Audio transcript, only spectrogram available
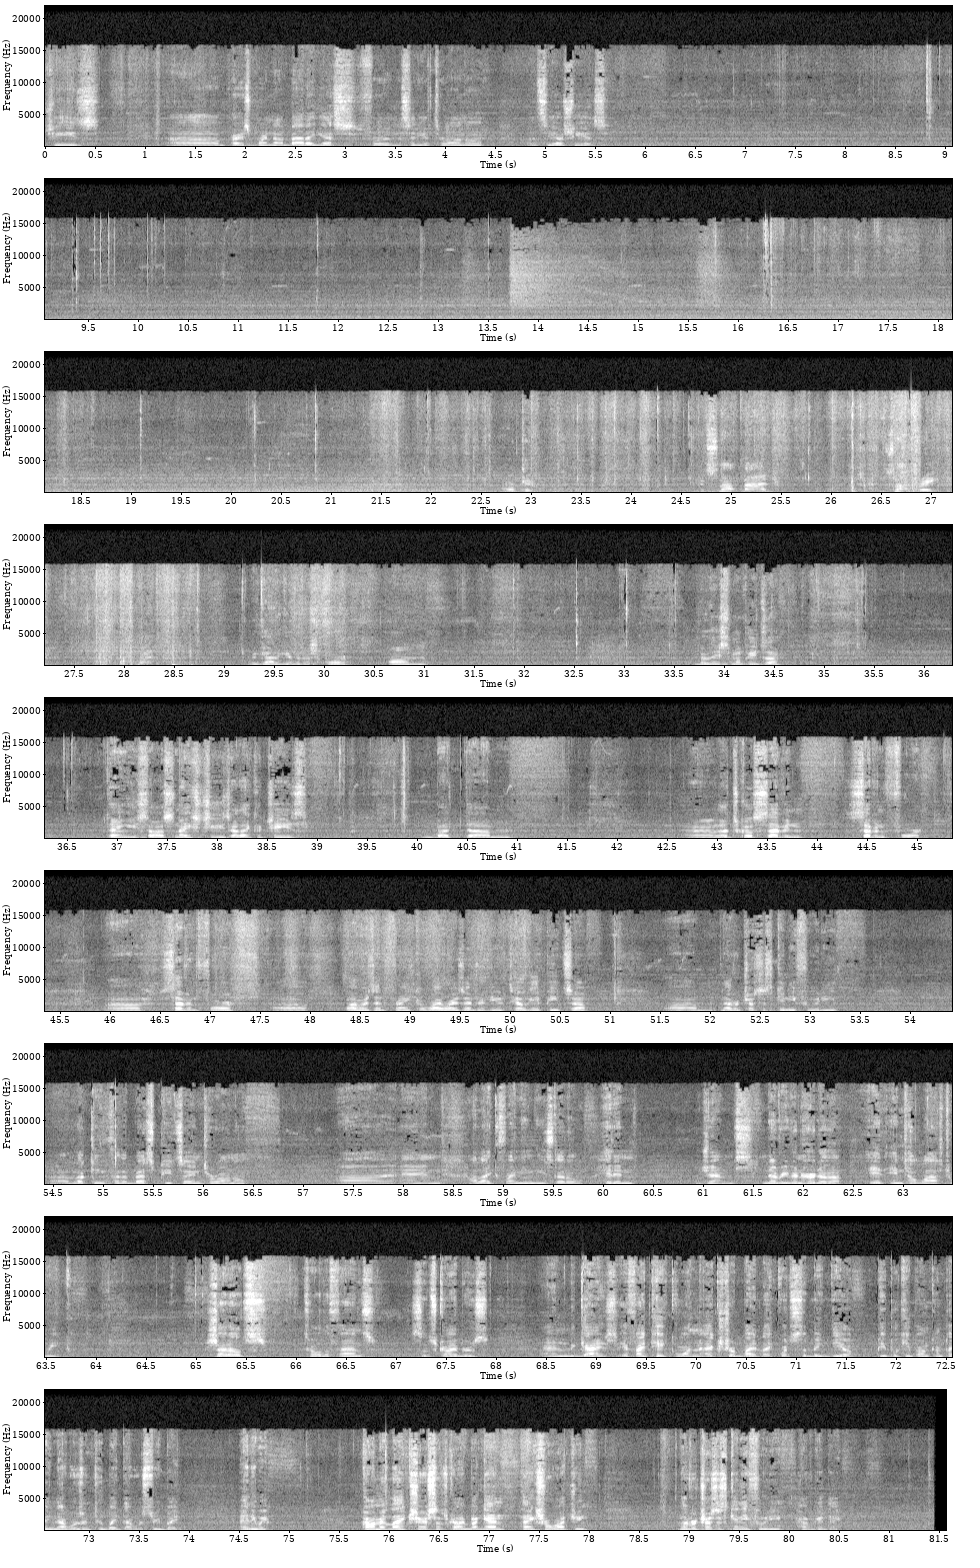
Cheese. Um, price point not bad, I guess, for the city of Toronto. Let's see how she is. Okay. It's not bad. It's not great we got to give it a score. Um, Bellissimo pizza, tangy sauce, nice cheese. I like the cheese, but um, uh, let's go seven, seven four, uh, seven four. Uh, YYZ Frank, a YYZ review, tailgate pizza. Um, never trust a skinny foodie. Uh, looking for the best pizza in Toronto. Uh, and I like finding these little hidden gems. Never even heard of it until last week. Shoutouts to all the fans, subscribers, and guys, if I take one extra bite, like what's the big deal? People keep on complaining that wasn't two bite, that was three bite. Anyway, comment, like, share, subscribe. Again, thanks for watching. Never trust a skinny foodie. Have a good day.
